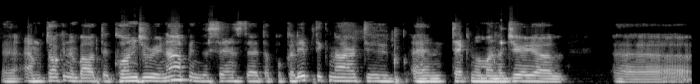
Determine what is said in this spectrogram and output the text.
uh, I'm talking about the conjuring up in the sense that apocalyptic narrative and techno managerial uh,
